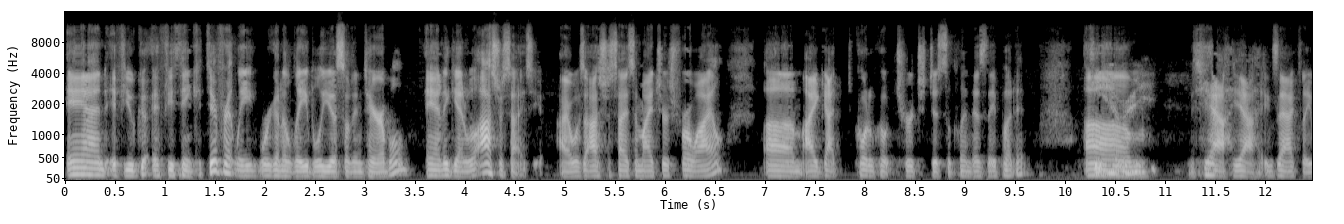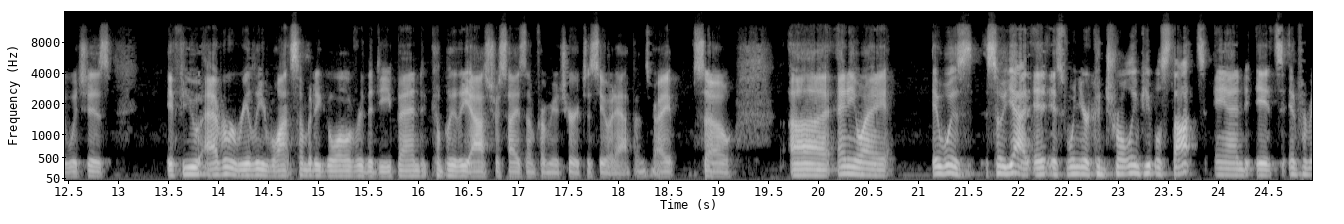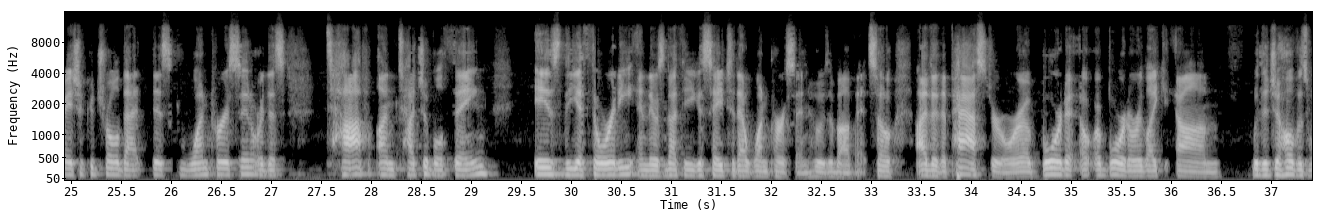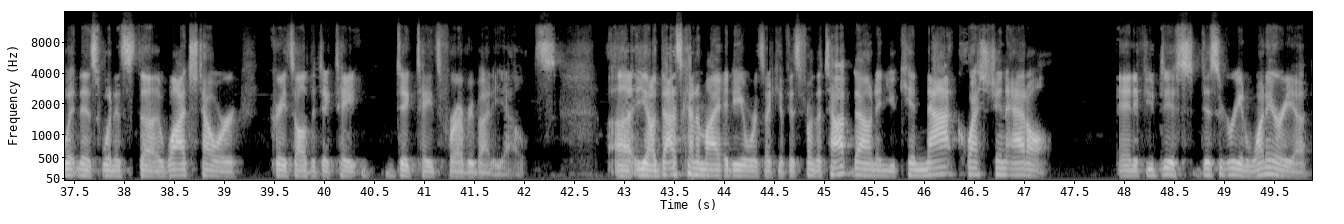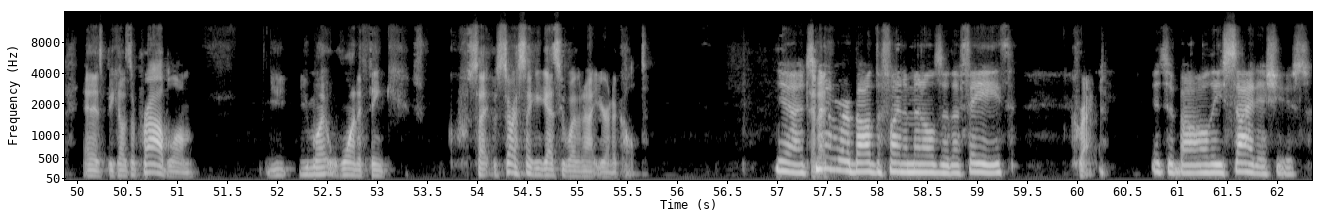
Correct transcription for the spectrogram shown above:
And if you go- if you think differently, we're going to label you as something terrible. And again, we'll ostracize you. I was ostracized in my church for a while. Um, I got quote unquote church disciplined, as they put it. yeah, Um, right. Yeah, yeah, exactly. Which is if you ever really want somebody to go over the deep end, completely ostracize them from your church to see what happens, right? So, uh, anyway, it was so yeah, it, it's when you're controlling people's thoughts and it's information control that this one person or this top untouchable thing is the authority and there's nothing you can say to that one person who's above it so either the pastor or a board or a board or like um with the jehovah's witness when it's the watchtower creates all the dictate dictates for everybody else. Uh, you know that's kind of my idea where it's like if it's from the top down and you cannot question at all and if you dis- disagree in one area and it becomes a problem you you might want to think start second guessing whether or not you're in a cult. Yeah it's And I- never about the fundamentals of the faith. Correct. It's about all these side issues.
